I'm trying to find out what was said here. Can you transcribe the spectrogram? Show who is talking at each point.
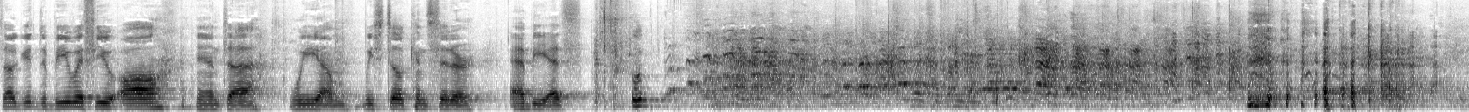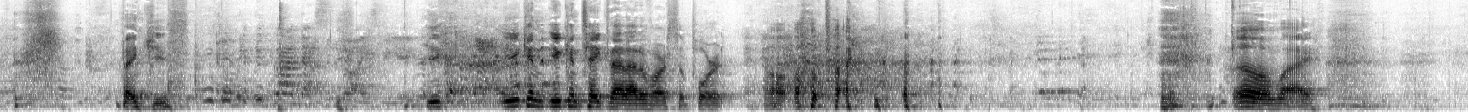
Speaker 1: So good to be with you all, and uh, we um, we still consider Abby as. Oop. Thank you. We planned that surprise for you. You can you can take that out of our support all, all time. oh my.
